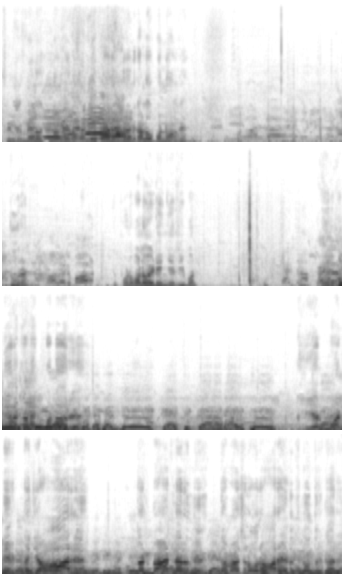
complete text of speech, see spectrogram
ஃபில்டர் மேலே வச்சுருந்தாங்க அது கண்டிப்பாக ரெண்டு ரனுக்கு அலோவ் பண்ணுவாங்க டூ ரன் போன பால் ஒயிட் இங்கே ரீபால் கிளியர் பண்ணிருக்குங்க ஆறு. உங்க பேட்ல இருந்து இந்த மேட்ச்ல ஒரு ஆறு எடுத்துட்டு வந்திருக்காரு.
